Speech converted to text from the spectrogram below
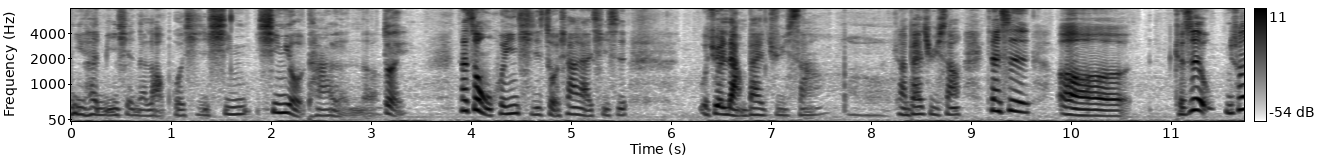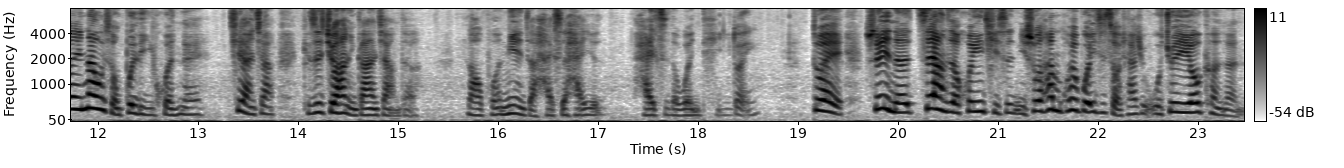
你很明显的老婆其实心心有他人了。对，那这种婚姻其实走下来，其实我觉得两败俱伤，两败俱伤。但是呃，可是你说，诶那为什么不离婚呢？既然这样，可是就像你刚才讲的，老婆念着还是还有孩子的问题，对，对，所以呢，这样子的婚姻，其实你说他们会不会一直走下去？我觉得也有可能，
